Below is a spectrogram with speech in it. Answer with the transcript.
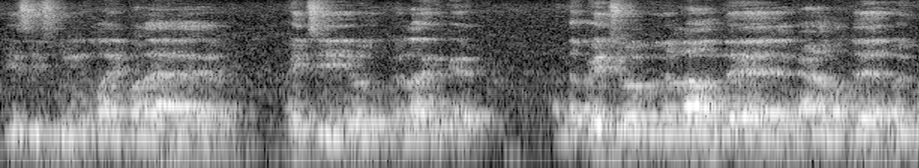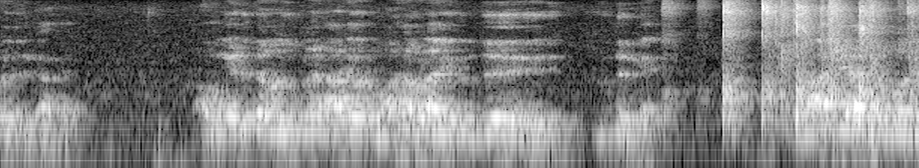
பிஎஸ்சி ஸ்கூலிங் இந்த மாதிரி பல பயிற்சி வகுப்புகள்லாம் இருக்குது அந்த பயிற்சி வகுப்புகள்லாம் வந்து மேடம் வந்து வகுப்படுத்திருக்காங்க அவங்க எடுத்த வகுப்புல நானே ஒரு மாணவனாக இருந்து இருந்திருக்கேன் ஆர்சியாக இருந்த போது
